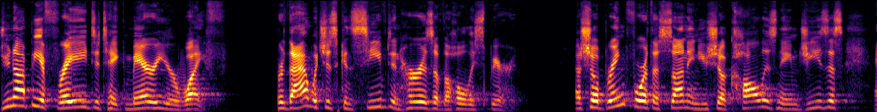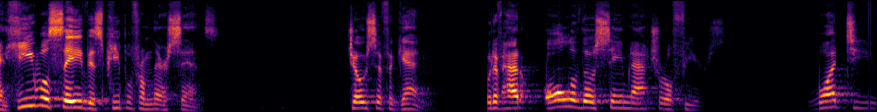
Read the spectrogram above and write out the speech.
do not be afraid to take Mary your wife, for that which is conceived in her is of the Holy Spirit. And shall bring forth a son, and you shall call his name Jesus, and he will save his people from their sins. Joseph again would have had all of those same natural fears. What do you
